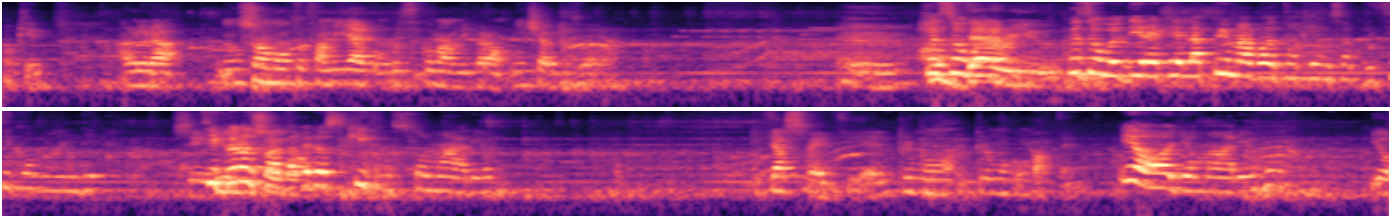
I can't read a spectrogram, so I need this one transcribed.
Ok. Allora, non sono molto familiare con questi comandi, però mi ci abituerò. Questo vuol, questo vuol dire che è la prima volta che uso questi comandi. Sì, Sì, però fa davvero schifo sto Mario. Ti aspetti? È il primo, il primo combattente. Io odio Mario. Io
